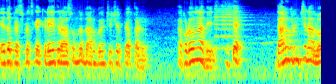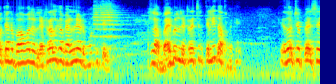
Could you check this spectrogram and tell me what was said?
ఏదో పిచ్చ ఇక్కడ ఏది రాసిందో దాని గురించి చెప్పేస్తాడు. అక్కడ ఉన్నది అంతే దాని గురించి నా లోతైన భావాలు లిటరల్గా వెళ్ళలేడు ముందుకి. అసలు బైబిల్ లిటరేచర్ తెలియదు అతనికి. ఏదో చెప్పేసి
